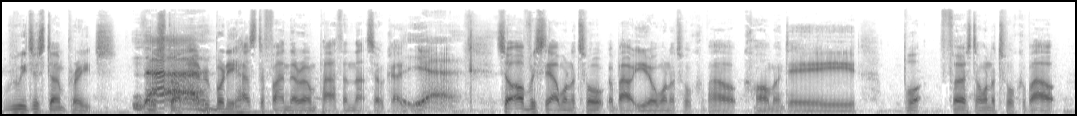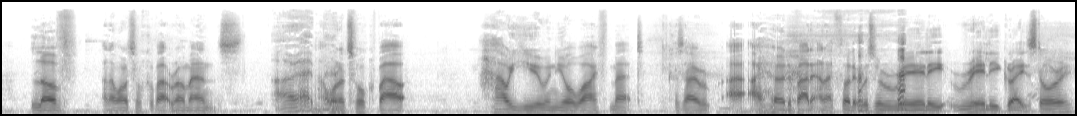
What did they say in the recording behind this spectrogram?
We just don't preach. Nah. Everybody has to find their own path, and that's okay. Yeah. So obviously, I want to talk about you. I want to talk about comedy, but first, I want to talk about love, and I want to talk about romance. All right. I want to talk about how you and your wife met because I, I I heard about it and I thought it was a really really great story.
